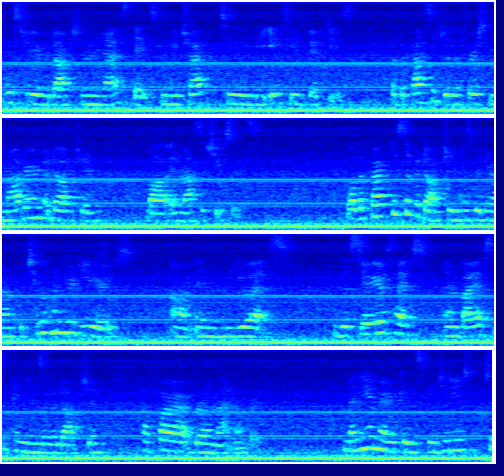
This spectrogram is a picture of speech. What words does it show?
history of adoption in the United States can be tracked to the 1850s, with the passage of the first modern adoption law in Massachusetts. While the practice of adoption has been around for 200 years um, in the U.S., the stereotypes and biased opinions of adoption have far outgrown that number. Many Americans continue to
